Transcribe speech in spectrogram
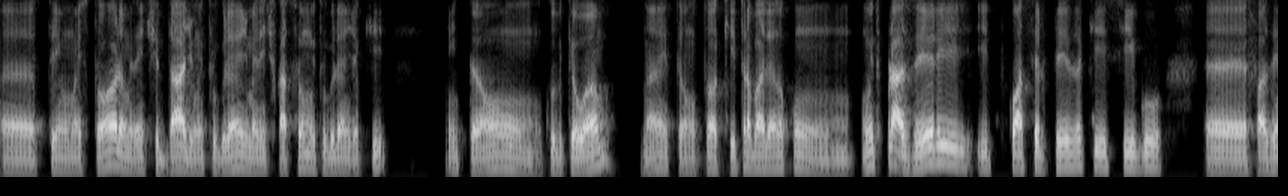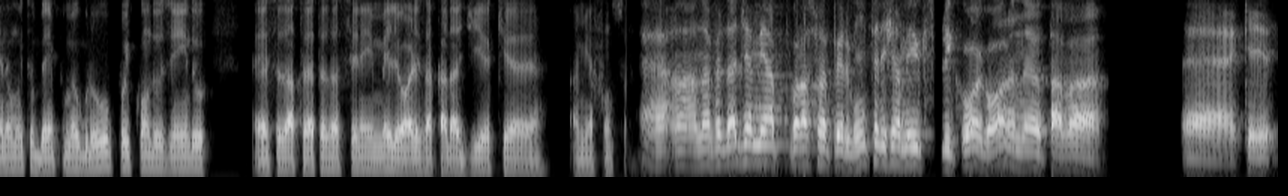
é, tenho uma história, uma identidade muito grande, uma identificação muito grande aqui. Então, um clube que eu amo, né? Então, estou aqui trabalhando com muito prazer e, e com a certeza que sigo é, fazendo muito bem para o meu grupo e conduzindo esses atletas a serem melhores a cada dia, que é a minha função. É, na verdade, a minha próxima pergunta ele já meio que explicou agora, né? Eu estava é, que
